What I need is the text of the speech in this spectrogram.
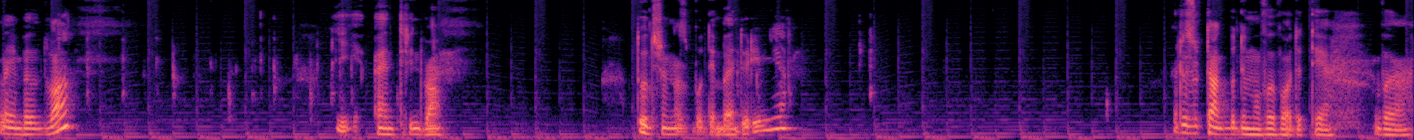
Label 2 і Entry 2. Тут же у нас буде B дорівнює. Результат будемо виводити в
